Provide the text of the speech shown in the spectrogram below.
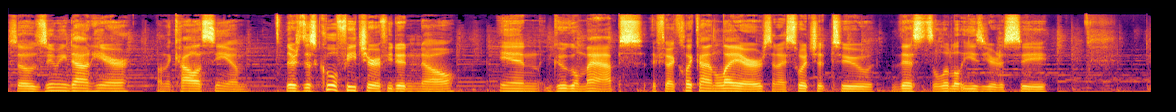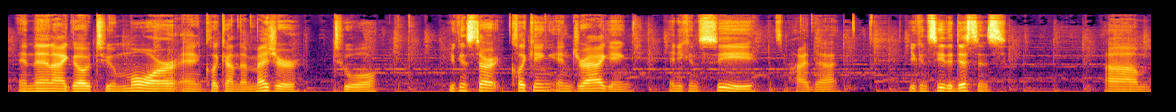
So zooming down here on the Colosseum, there's this cool feature if you didn't know in Google Maps. If I click on layers and I switch it to this, it's a little easier to see. And then I go to more and click on the measure tool. You can start clicking and dragging and you can see, let's hide that. you can see the distance. Um,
